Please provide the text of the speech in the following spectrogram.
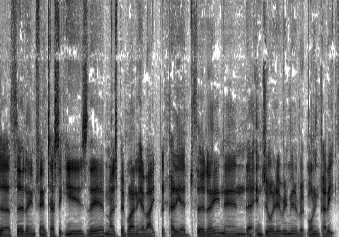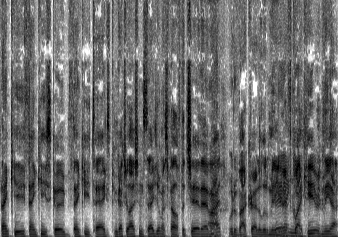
uh, 13 fantastic years there. Most people only have eight, but Paddy had 13 and uh, enjoyed every minute of it. Morning, Paddy. Thank you, thank you, Scoob. Thank you, Tags. Congratulations, Tags. You almost fell off the chair there, mate. Would have uh, created a little mini 13 earthquake here in the. Uh,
